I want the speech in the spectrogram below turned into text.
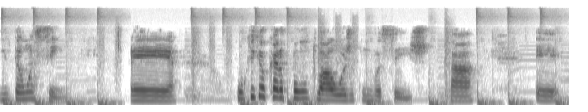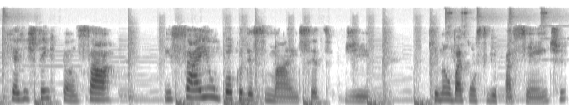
Então, assim, é, o que, que eu quero pontuar hoje com vocês, tá? É que a gente tem que pensar em sair um pouco desse mindset de que não vai conseguir paciente,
